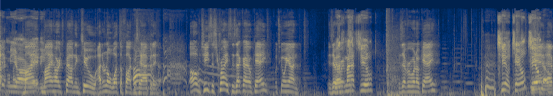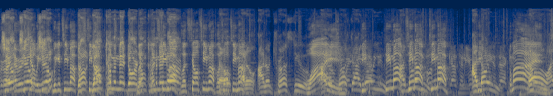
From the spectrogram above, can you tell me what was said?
spotted me my, already. my heart's pounding too. I don't know what the fuck is ah! happening. Oh Jesus Christ! Is that guy okay? What's going on? Is everyone... That's not you. is everyone okay? Chill, chill, chill, Yeah, everyone, chill, everyone chill, chill. We, chill. Can, we can team up. Don't, let's team don't up. come let's, in that door. Don't come in that team door. up. Let's all team up. Let's No, all team I up. don't, I don't trust you. Why? I don't trust you. I know you. Team up. I Team know up. you. Team up. I know you. Come on. No, I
